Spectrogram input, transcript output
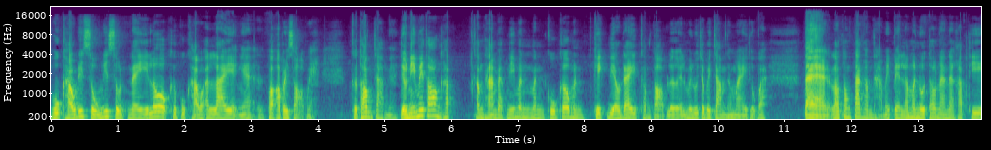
ภูเขาที่สูงที่สุดในโลกคือภูเขาอะไรอย่างเงี้ยเพราะเอาไปสอบไงคือท่องจำนี่ยเดี๋ยวนี้ไม่ต้องครับ คำถามแบบนี้มันมัน Google มันคลิกเดียวได้คำตอบเลย แล้วไม่รู้จะไปจำทำไมถูกปะแต่เราต้องตั้งคำถามไม่เป็นแล้วมนุษย์เท่านั้นนะครับที่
